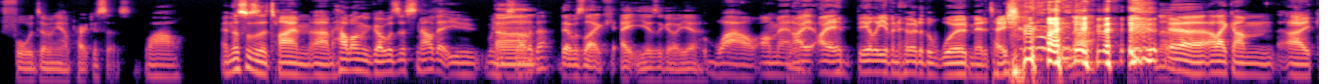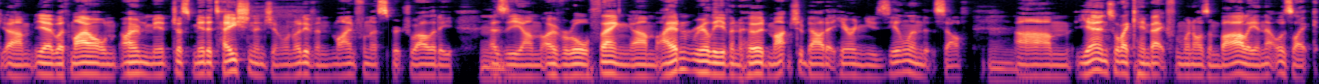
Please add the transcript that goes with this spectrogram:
for doing our practices. Wow. And this was a time. Um, how long ago was this now that you when you started Um, that? That was like eight years ago. Yeah. Wow. Oh man, Yeah. I, I had barely even heard of the word meditation. no. Yeah, I like um like um yeah, with my own own med- just meditation in general, not even mindfulness, spirituality Mm, as the um overall thing. Um, I hadn't really even heard much about it here in New Zealand itself. Mm, Um, yeah, until I came back from when I was in Bali, and that was like,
